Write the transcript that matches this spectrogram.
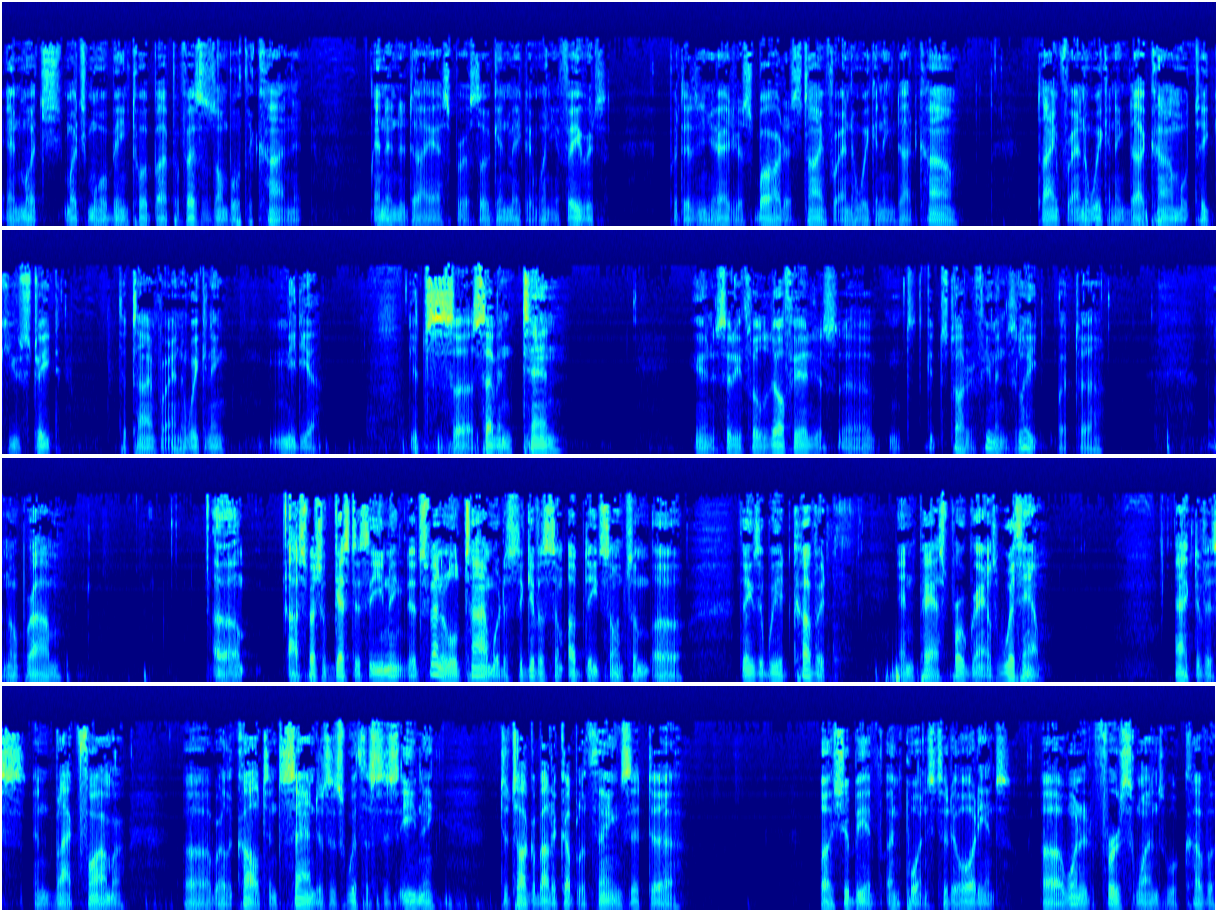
and much, much more being taught by professors on both the continent and in the diaspora. So again, make that one of your favorites. Put that in your address bar. That's timeforanawakening.com. Timeforanawakening.com will take you straight to Time for an Awakening Media. It's uh, 710 here in the city of Philadelphia. Just uh, get started a few minutes late, but uh, no problem. Um, our special guest this evening to spend a little time with us to give us some updates on some uh, things that we had covered in past programs with him. Activist and black farmer, uh, Brother Carlton Sanders, is with us this evening to talk about a couple of things that uh, uh, should be of importance to the audience. Uh, one of the first ones we'll cover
